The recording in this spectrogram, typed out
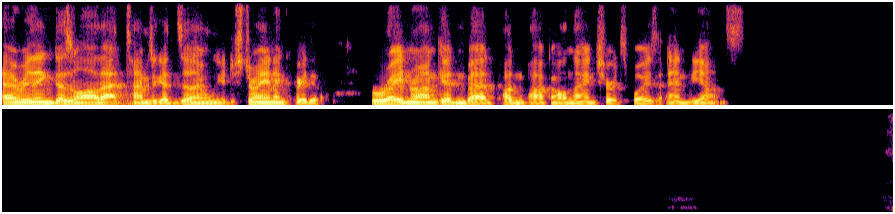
Everything doesn't allow that. Times a godzillion, we destroy and uncreate it all. Right and wrong, good and bad, POD and POC, all nine shorts, boys, and beyonds.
